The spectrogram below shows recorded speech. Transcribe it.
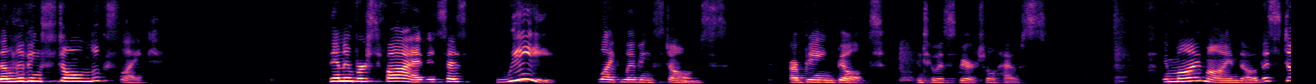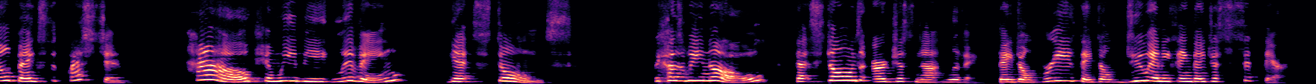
the living stone looks like. Then in verse 5, it says, We, like living stones, are being built into a spiritual house. In my mind, though, this still begs the question how can we be living yet stones? Because we know that stones are just not living. They don't breathe, they don't do anything, they just sit there.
